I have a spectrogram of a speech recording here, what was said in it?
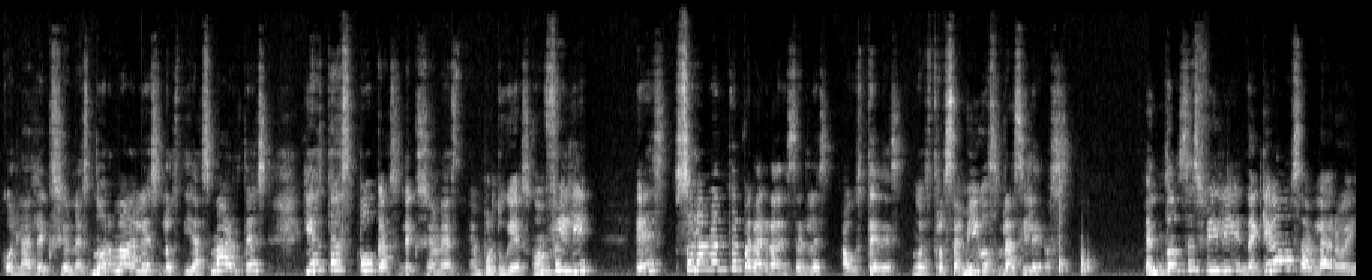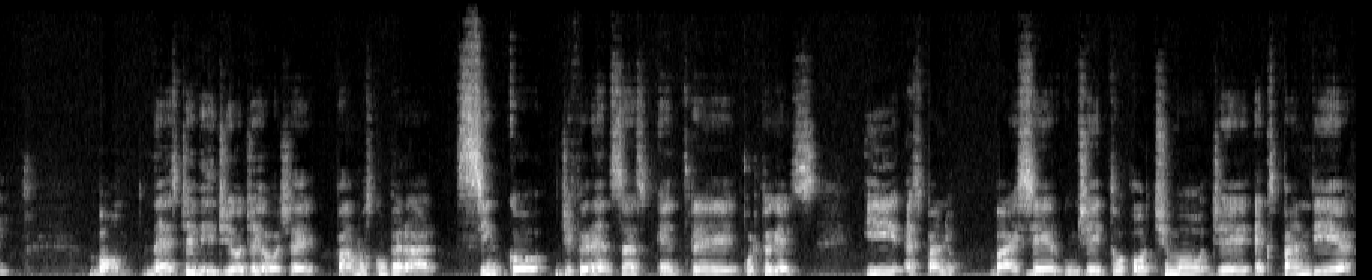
con las lecciones normales los días martes y estas pocas lecciones en portugués con Philly es solamente para agradecerles a ustedes, nuestros amigos brasileros. Entonces, Philly, ¿de qué vamos a hablar hoy? Bom, neste vídeo de hoje vamos comparar cinco diferenças entre português e espanhol. Vai ser um jeito ótimo de expandir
